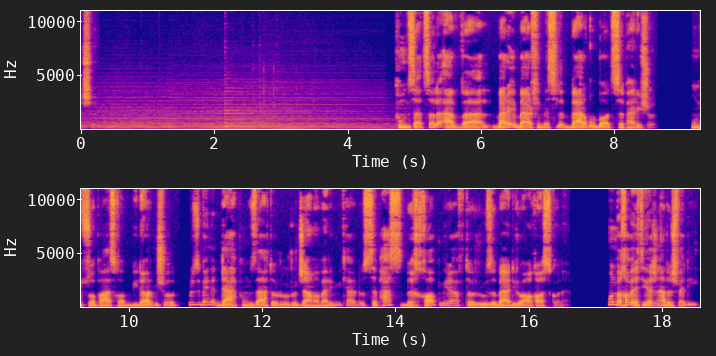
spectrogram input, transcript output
بشه. 500 سال اول برای برفی مثل برق و باد سپری شد. اون صبح از خواب بیدار می‌شد. روزی بین ده 15 تا روح رو جمع آوری می‌کرد و سپس به خواب می‌رفت تا روز بعدی رو آغاز کنه. اون به خواب احتیاج نداشت ولی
